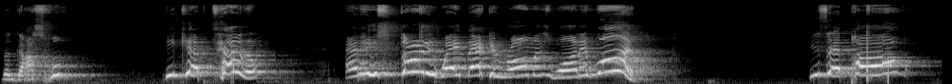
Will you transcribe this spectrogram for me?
the gospel. He kept telling them, and he started way back in Romans 1 and 1. He said, Paul,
